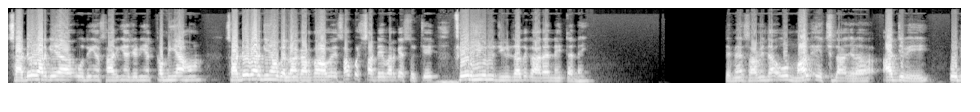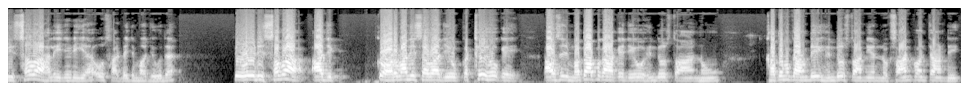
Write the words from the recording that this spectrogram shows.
ਸਾਡੇ ਵਰਗੀਆਂ ਉਹਦੀਆਂ ਸਾਰੀਆਂ ਜਿਹੜੀਆਂ ਕਮੀਆਂ ਹੋਣ, ਸਾਡੇ ਵਰਗੀਆਂ ਉਹ ਗੱਲਾਂ ਕਰਦਾ ਹੋਵੇ, ਸਭ ਕੁਝ ਸਾਡੇ ਵਰਗੇ ਸੋਚੇ, ਫਿਰ ਹੀ ਉਹਨੂੰ ਜੀਣ ਦਾ ਅਧਿਕਾਰ ਹੈ, ਨਹੀਂ ਤਾਂ ਨਹੀਂ। ਤੇ ਮੈਂ ਸਮਝਦਾ, ਉਹ ਮਲ ਇੱਛ ਦਾ ਜਿਹੜਾ ਅੱਜ ਵੀ ਉਹਦੀ ਸਭਾ ਹਲੀ ਜਿਹੜੀ ਆ, ਉਹ ਸਾਡੇ 'ਚ ਮੌਜੂਦ ਹੈ। ਤੇ ਉਹ ਜਿਹੜੀ ਸਭਾ ਅੱਜ ਕੌਰਵਾਂ ਦੀ ਸਭਾ, ਜੇ ਉਹ ਇਕੱਠੇ ਹੋ ਕੇ ਆਪਸ ਵਿੱਚ ਮਤਾ ਪਕਾ ਕੇ ਜੇ ਉਹ ਹਿੰਦੁਸਤਾਨ ਨੂੰ ਖਤਮ ਕਰਨ ਦੀ, ਹਿੰਦੁਸਤਾਨੀਆਂ ਨੂੰ ਨੁਕਸਾਨ ਪਹੁੰਚਾਉਣ ਦੀ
